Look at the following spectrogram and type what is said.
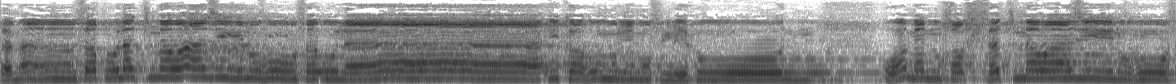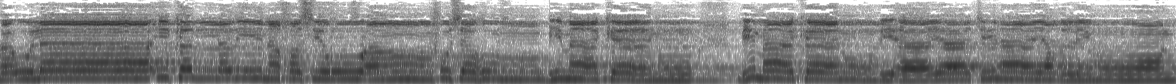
فمن ثقلت موازينه فأولئك هم المفلحون. ومن خفت موازينه فأولئك الذين خسروا أنفسهم بما كانوا بما كانوا بآياتنا يظلمون.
